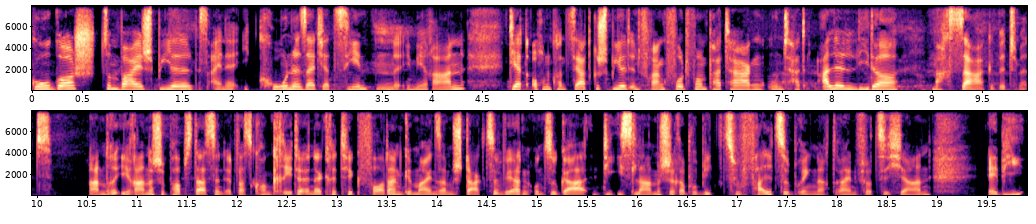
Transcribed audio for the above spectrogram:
Gogosh zum Beispiel, ist eine Ikone seit Jahrzehnten im Iran. Die hat auch ein Konzert gespielt in Frankfurt vor ein paar Tagen und hat alle Lieder Mahsa gewidmet. Andere iranische Popstars sind etwas konkreter in der Kritik, fordern gemeinsam stark zu werden und sogar die Islamische Republik zu Fall zu bringen nach 43 Jahren. Ebi,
